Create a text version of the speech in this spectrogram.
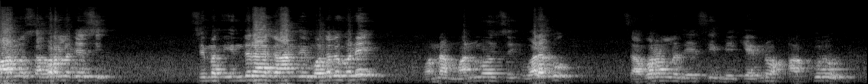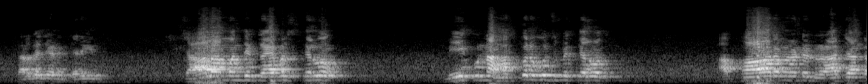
మార్లు సవరణలు చేసి శ్రీమతి ఇందిరాగాంధీ మొదలుకొని మొన్న మన్మోహన్ సింగ్ వరకు సవరణలు చేసి మీకు ఎన్నో హక్కులు కలగజేయడం జరిగింది. చాలా మంది ట్రైబల్స్ తెలియదు మీకున్న హక్కుల గురించి మీకు తెలియదు. అపారమైనటువంటి రాజ్యాంగ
